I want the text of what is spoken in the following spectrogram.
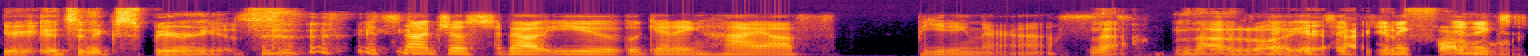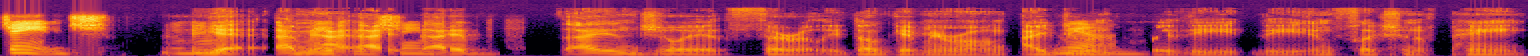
you're, it's an experience. It's not just about you getting high off beating their ass. no, not at all. like I it's I an, get ex- far an exchange. Mhm. Yeah, I mean, I, I. I, I enjoy it thoroughly. Don't get me wrong. I do Yeah. enjoy the the infliction of pain,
